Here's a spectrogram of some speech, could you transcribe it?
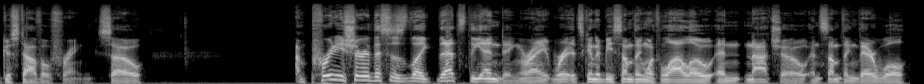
Gustavo Fring. So I'm pretty sure this is like that's the ending, right? Where it's going to be something with Lalo and Nacho, and something there will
